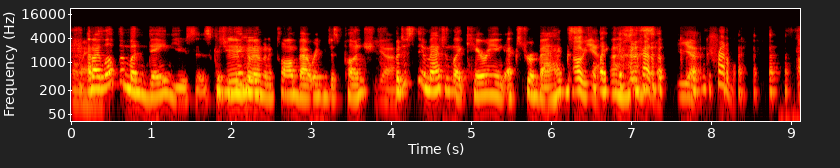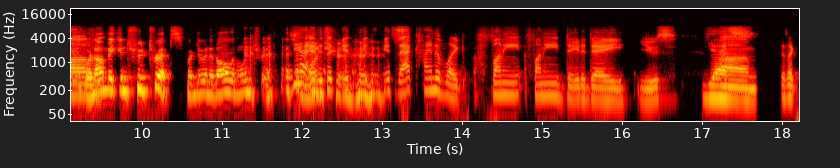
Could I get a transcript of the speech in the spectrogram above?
Oh, and I love the mundane uses because you think of them in a combat where you can just punch, Yeah. but just imagine like carrying extra bags. Oh, yeah. like, Incredible. Yeah. incredible. we're Um, not making true trips. We're doing it all in one trip. yeah, and One it's like it, trip. it's, it's that kind of like funny, funny day to day use. yes. Um, it's like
